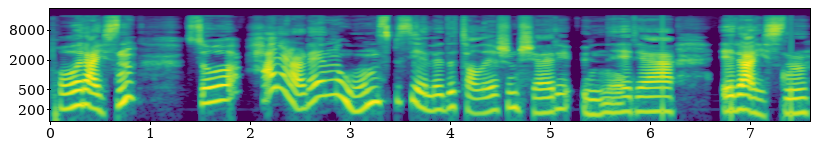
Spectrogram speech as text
på reisen, så her er det noen spesielle detaljer som skjer under eh, reisen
